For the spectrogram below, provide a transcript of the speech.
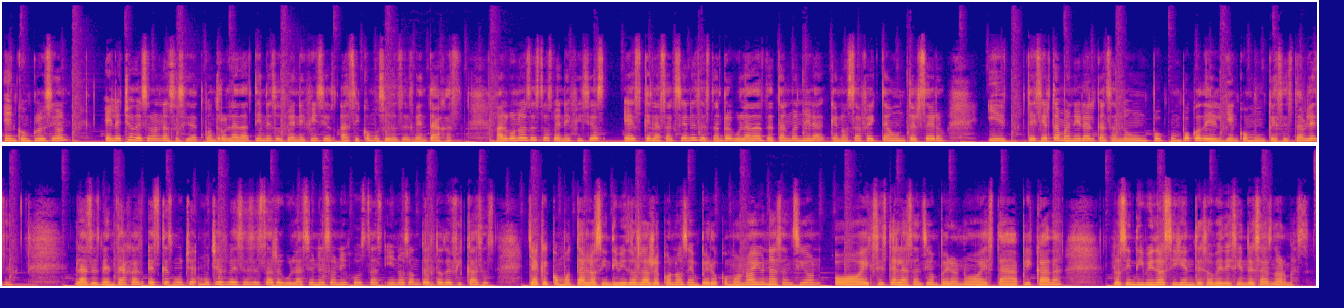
En conclusión, el hecho de ser una sociedad controlada tiene sus beneficios, así como sus desventajas. Algunos de estos beneficios es que las acciones están reguladas de tal manera que no se afecte a un tercero y de cierta manera alcanzando un, un poco del bien común que se establece. Las desventajas es que muchas veces estas regulaciones son injustas y no son del todo eficaces, ya que como tal los individuos las reconocen, pero como no hay una sanción o existe la sanción pero no está aplicada, los individuos siguen desobedeciendo esas normas.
